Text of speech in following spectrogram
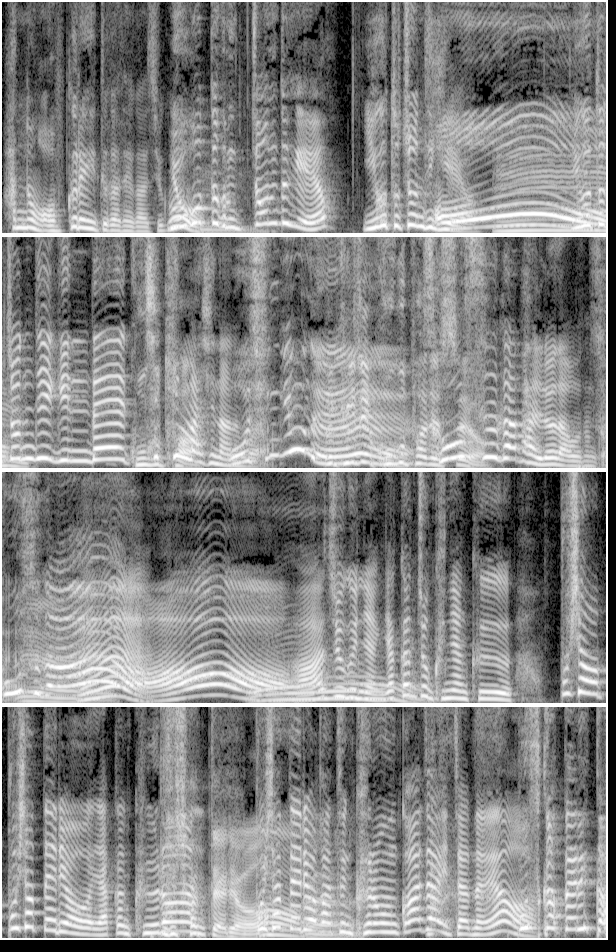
한층 업그레이드가 돼가지고 요것도 그럼 쫀득이에요? 이것도 쫀디기예요. 오. 이것도 쫀디기인데 고급화. 치킨 맛이 나는 오 거예요. 신기하네. 굉장히 고급화됐어요. 소스가 발려 나오는 거예요. 소스가 네. 아. 아주 그냥 약간 좀 그냥 그 부셔 부셔 때려 약간 그런 부셔 때려. 부셔 때려 네. 같은 그런 과자 있잖아요. 부스카 때릴까?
